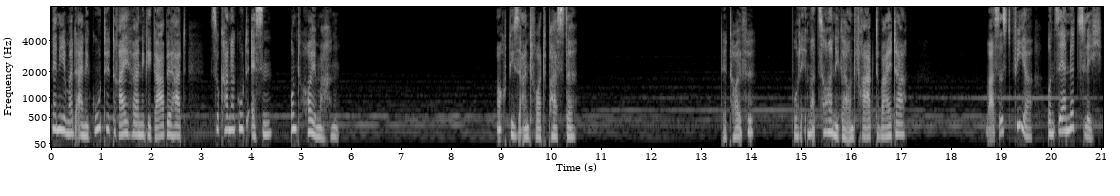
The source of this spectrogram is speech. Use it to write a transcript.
Wenn jemand eine gute dreihörnige Gabel hat, so kann er gut essen und Heu machen. Auch diese Antwort passte. Der Teufel wurde immer zorniger und fragte weiter, Was ist vier und sehr nützlich?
